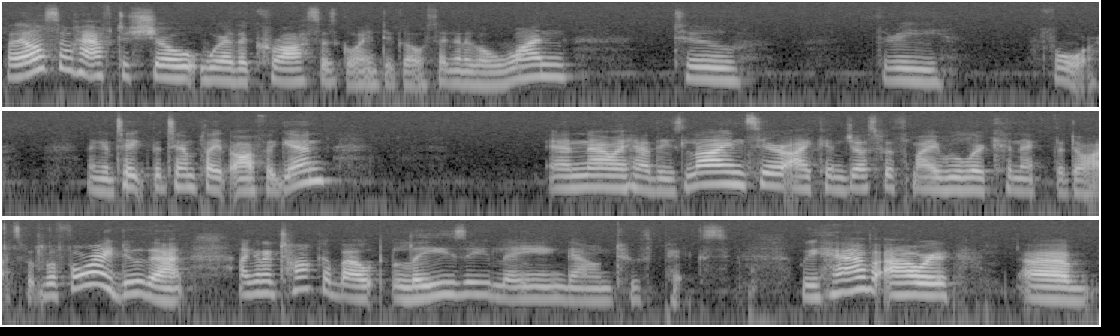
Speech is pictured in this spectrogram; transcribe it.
but I also have to show where the cross is going to go. So I'm going to go one, two, three, four. I'm going to take the template off again. And now I have these lines here. I can just with my ruler connect the dots. But before I do that, I'm going to talk about lazy laying down toothpicks. We have our um,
